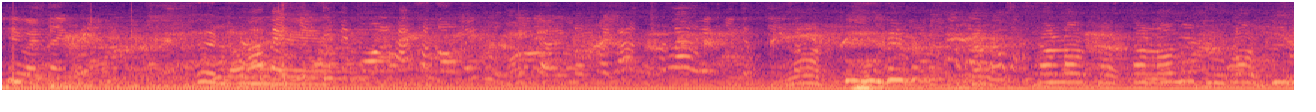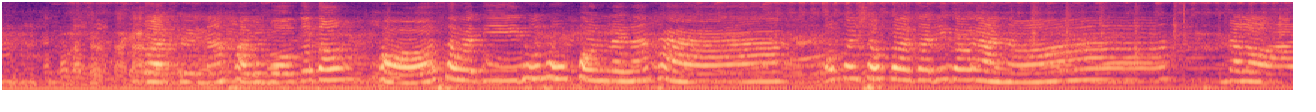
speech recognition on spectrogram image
พี่ไว้ใจหนูนะถ้าเป็นที่ที่เป็นโมนะคะถ้าลงไม่ถูกเดี๋ยวลงไปล่าง ก่อนอื่นนะคะพี่โบทก็ต้องขอสวัสดีทุกๆคนเลยนะคะโอ้เป็นโชเฟอร์ก็ดีก็กันเนาะตลอด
